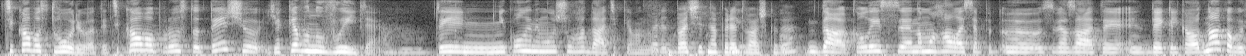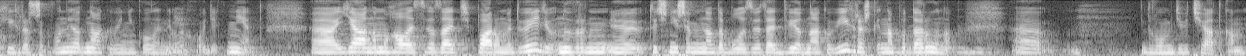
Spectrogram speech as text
цікаво створювати, цікаво просто те, що яке воно вийде. Ти ніколи не можеш угадати, яке воно вийде. Передбачить наперед важко, так? Да? Да, колись е, намагалася е, зв'язати декілька однакових іграшок, вони однакові ніколи не виходять. Ні. Е, Я намагалась зв'язати пару медведів, ну точніше, мені треба було зв'язати дві однакові іграшки на подарунок е, двом дівчаткам.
